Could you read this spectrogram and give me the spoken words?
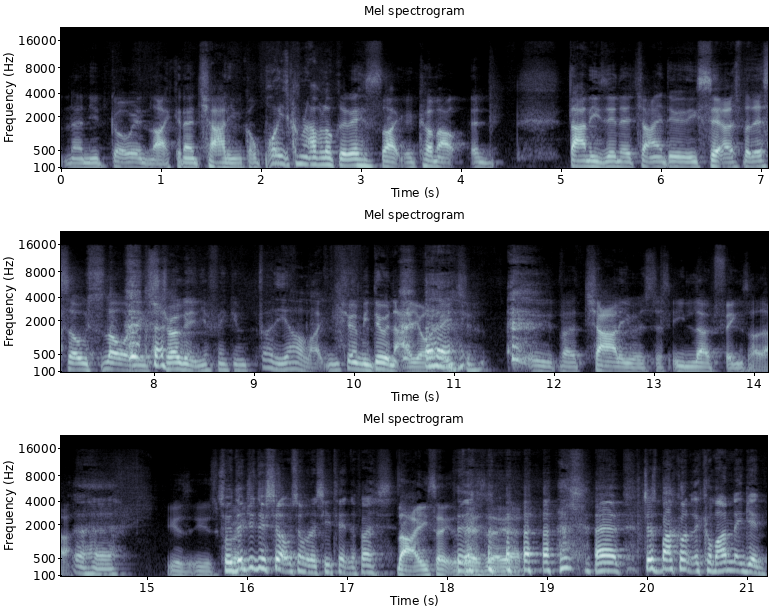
and then you'd go in like, and then Charlie would go, "Boys, come and have a look at this." Like, and come out, and Danny's in there trying to do these sit ups, but they're so slow and he's struggling. You're thinking, bloody hell, like you shouldn't be doing that at your age. but Charlie was just he loved things like that. Uh-huh. He was, he was So great. did you do with someone as he taking the piss? Nah, he take the piss there, yeah. Uh, just back onto the Kilmarnock game.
